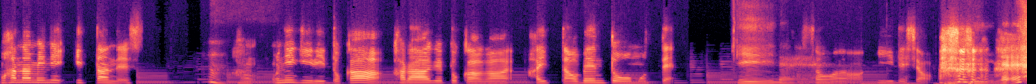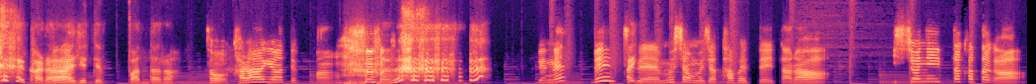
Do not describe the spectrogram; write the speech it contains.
お花見に行ったんです。うん。おにぎりとか唐揚げとかが入ったお弁当を持って、いいね。そう、いいでしょう。いいね。唐揚げ鉄板だな。そう、唐揚げは鉄板。でね、ベンチでむしゃむしゃ食べていたら、一緒に行った方が、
